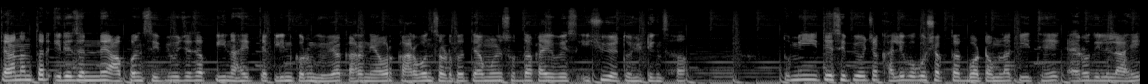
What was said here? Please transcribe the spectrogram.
त्यानंतर इरेझनने आपण सी पी यूच्या ज्या पिन आहेत त्या क्लीन करून घेऊया कारण यावर कार्बन चढतं त्यामुळे सुद्धा काही वेळेस इश्यू येतो हिटिंगचा तुम्ही इथे सी पी यूच्या खाली बघू शकतात बॉटमला की इथे एक ॲरो दिलेला आहे.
